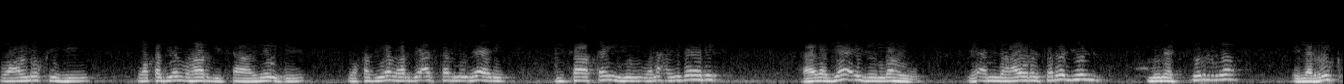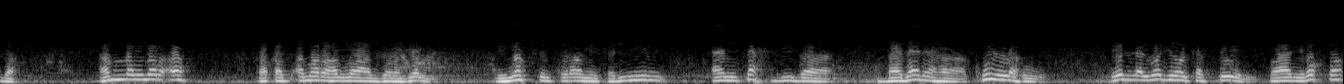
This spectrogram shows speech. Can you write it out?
وعنقه وقد يظهر بساعيه وقد يظهر بأكثر من ذلك بساقيه ونحو ذلك. هذا جائز له لأن عورة الرجل من السرة إلى الركبة. أما المرأة فقد أمرها الله عز وجل بنص القرآن الكريم أن تحجب بدنها كله إلا الوجه والكفين. وهذه رخصة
